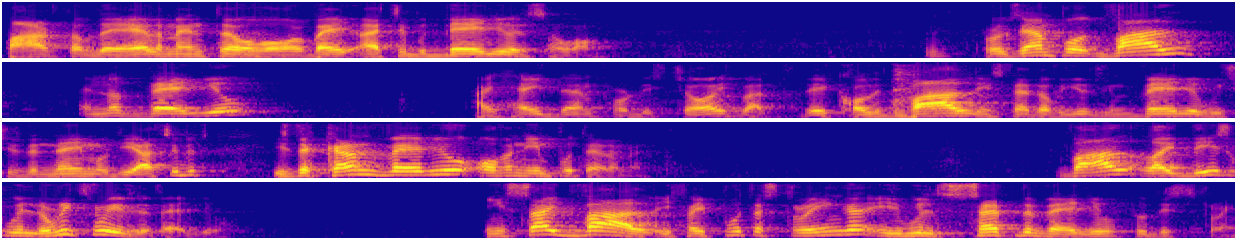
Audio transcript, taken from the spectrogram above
part of the element or attribute value and so on. For example, val and not value I hate them for this choice, but they call it val instead of using value, which is the name of the attribute, is the current value of an input element. Val, like this, will retrieve the value. Inside val, if I put a string, it will set the value to this string.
